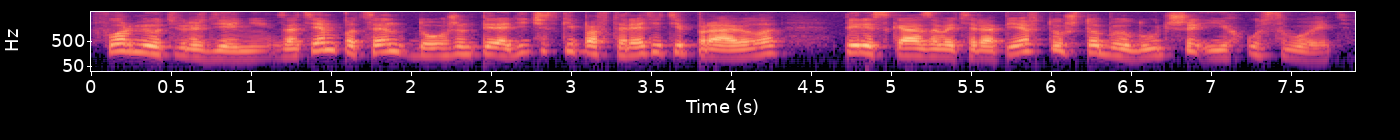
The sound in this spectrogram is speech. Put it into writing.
в форме утверждений. Затем пациент должен периодически повторять эти правила – пересказывать терапевту, чтобы лучше их усвоить.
